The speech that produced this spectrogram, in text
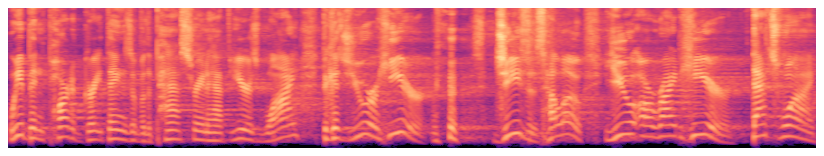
We have been part of great things over the past three and a half years. Why? Because you are here. Jesus, hello. You are right here. That's why.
